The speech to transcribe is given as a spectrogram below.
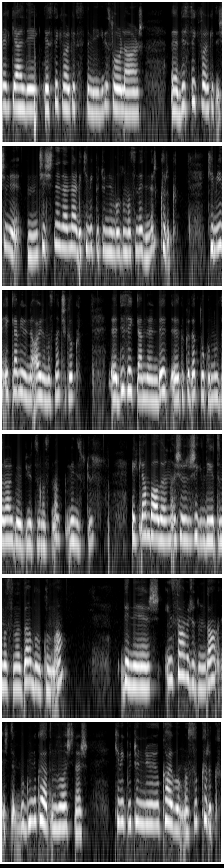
Evet geldik. Destek ve hareket sistemi ilgili sorular. E, destek ve hareket şimdi çeşitli nedenlerde kemik bütünlüğünün bozulması ne denir? Kırık. Kemiğin eklem yerine ayrılmasına çıkık. E, diz eklemlerinde e, kıkırdak dokunun zarar görüp yırtılmasına menisküs. Eklem bağlarının aşırı şekilde yırtılmasına da burkulma denir. İnsan vücudunda işte bu günlük hayatımızda olan kemik bütünlüğü kaybolması kırık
